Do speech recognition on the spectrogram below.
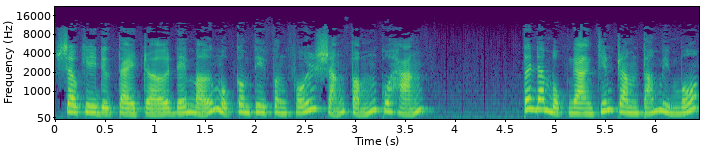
sau khi được tài trợ để mở một công ty phân phối sản phẩm của hãng. Tới năm 1981,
